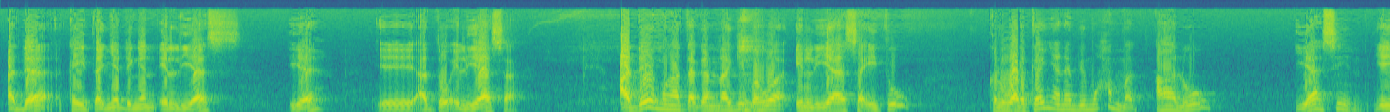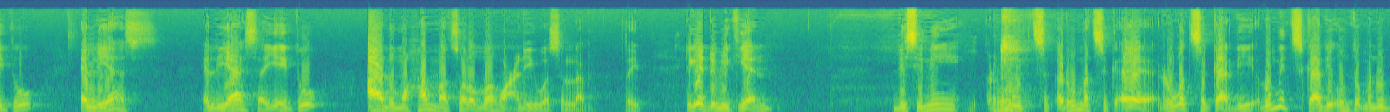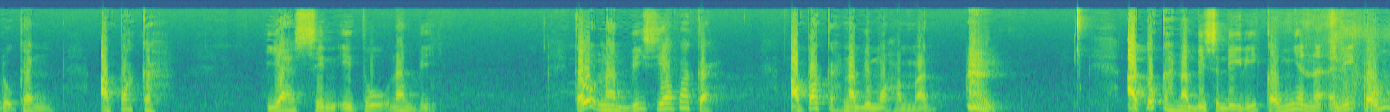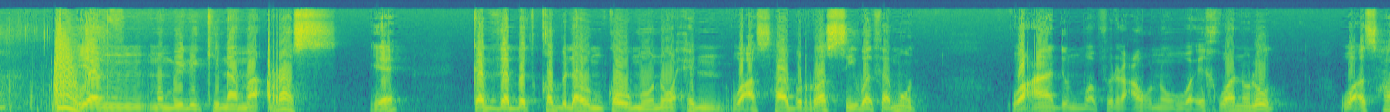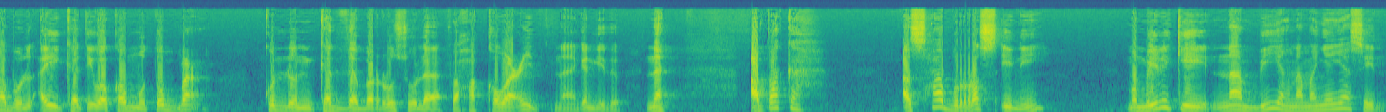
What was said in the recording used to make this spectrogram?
ada kaitannya dengan Ilyas ya e, atau Ilyasa. Ada yang mengatakan lagi bahwa Ilyasa itu keluarganya Nabi Muhammad, Alu Yasin, yaitu Ilyas. Ilyasa yaitu Alu Muhammad sallallahu alaihi wasallam. Baik. Dengan demikian, di sini rumit, rumit, eh, rumit sekali, rumit sekali untuk mendudukkan apakah Yasin itu Nabi. Kalau Nabi siapakah? Apakah Nabi Muhammad? Ataukah Nabi sendiri kaumnya ini kaum yang memiliki nama Ras, ya? Kadzabat qablahum qaumu Nuhin wa ashabur Rasi wa Thamud wa 'Adun wa Fir'aun wa ikhwanu Lut wa ashabul Aikati wa qaumu Tubba' kullun kadzdzabar rusula fa haqqa wa'id. Nah, kan gitu. Nah, apakah ashabur ras ini memiliki nabi yang namanya Yasin?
